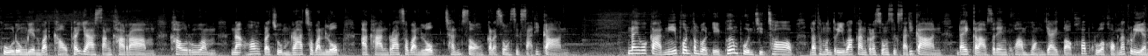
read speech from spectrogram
ครูโรงเรียนวัดเขาพระยาสังคาราม เข้าร่วม ณห้องประชุมราชวัลลบ อาคารราชวัลลบ ชั้น 2 กระทรวงศึกษาธิการ ในโอกาสนี้พลตำรวจเอกเพิ่มพูนชิดชอบ รัฐมนตรีว่าการกระทรวงศึกษาธิการ ได้กล่าวแสดงความห่วงใยต่อครอบครัวของนักเรียน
